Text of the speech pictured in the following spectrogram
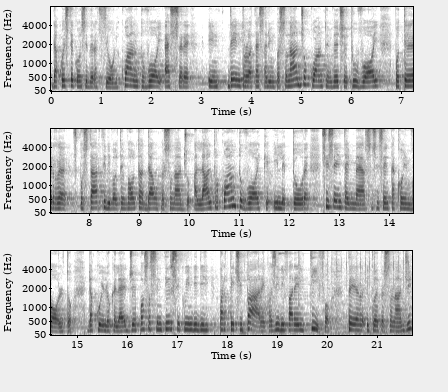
da queste considerazioni. Quanto vuoi essere in, dentro la testa di un personaggio, quanto invece tu vuoi poter spostarti di volta in volta da un personaggio all'altro, quanto vuoi che il lettore si senta immerso, si senta coinvolto da quello che legge, possa sentirsi quindi di partecipare, quasi di fare il tifo per i tuoi personaggi.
